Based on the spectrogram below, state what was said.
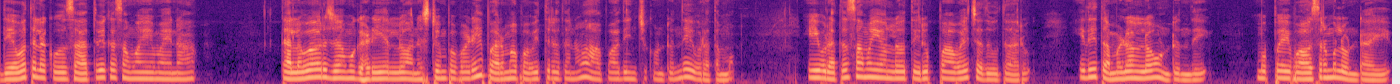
దేవతలకు సాత్విక సమయమైన తెల్లవారుజాము ఘడియల్లో అనుష్ఠింపబడి పరమ పవిత్రతను ఆపాదించుకుంటుంది ఈ వ్రతము. ఈ వ్రత సమయంలో తిరుప్పావై చదువుతారు. ఇది తమిళంలో ఉంటుంది. ముప్పై పాసురములు ఉంటాయి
